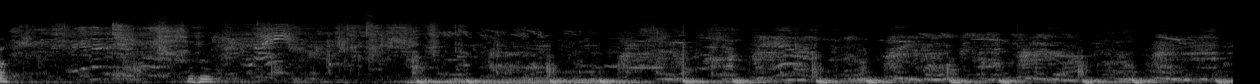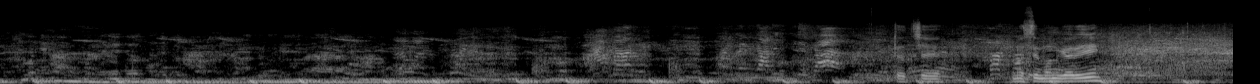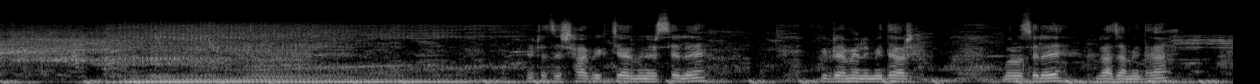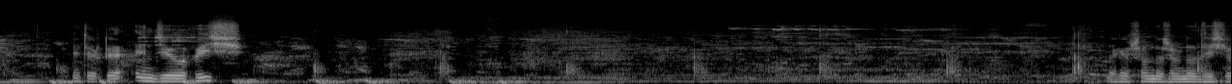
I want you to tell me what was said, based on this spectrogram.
এটা হচ্ছে নসিমন গাড়ি এটা হচ্ছে সাবেক চেয়ারম্যানের ছেলে, ইব্রাহিম আলী মিধার বড় ছেলে, রাজা মিধা। এটা একটা এনজিও অফিস। দেখেন সুন্দর সুন্দর দৃশ্য।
